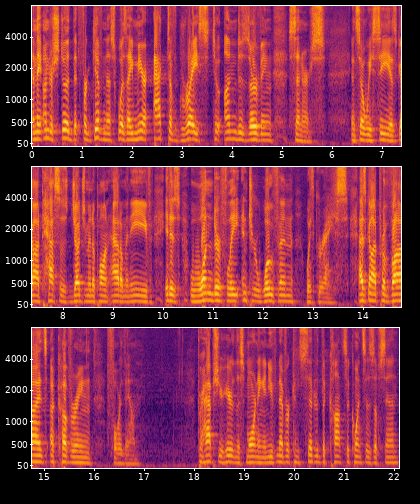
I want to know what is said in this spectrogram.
and they understood that forgiveness was a mere act of grace to undeserving sinners. And so we see as God passes judgment upon Adam and Eve, it is wonderfully interwoven with grace, as God provides a covering for them. Perhaps you're here this morning and you've never considered the consequences of sin.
